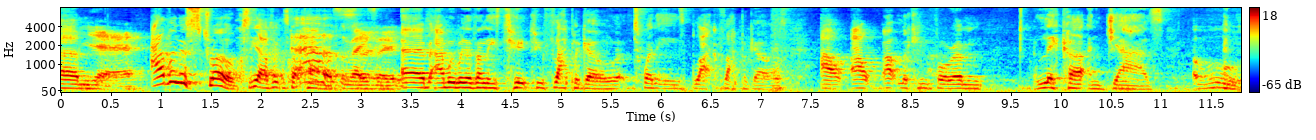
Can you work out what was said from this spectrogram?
Um, Yeah. Having Avina Strokes. Yeah, I think it's got Ah, counts. that's amazing. Um, and we would have done these two two flapper girls, twenties black flapper girls, out out out looking for um, liquor and jazz. Oh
